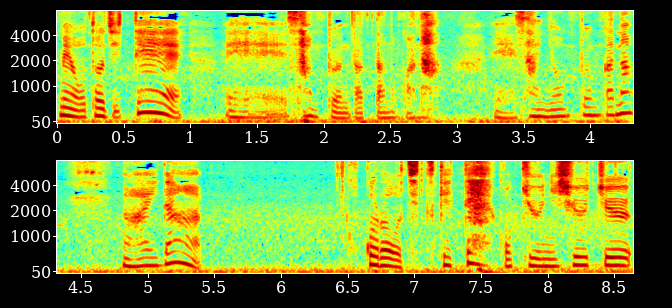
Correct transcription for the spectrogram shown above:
目を閉じて、3分だったのかな34分かなの間心を落ち着けて呼吸に集中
